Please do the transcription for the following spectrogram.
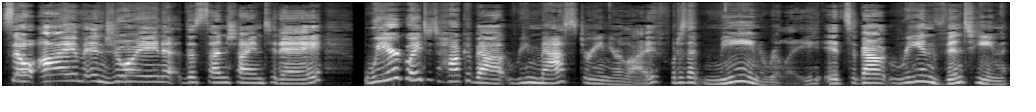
so I am enjoying the sunshine today. We are going to talk about remastering your life. What does that mean, really? It's about reinventing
